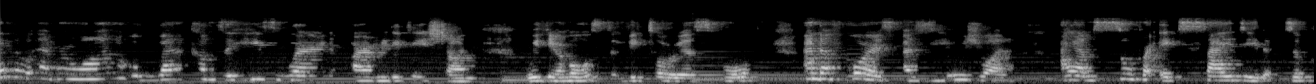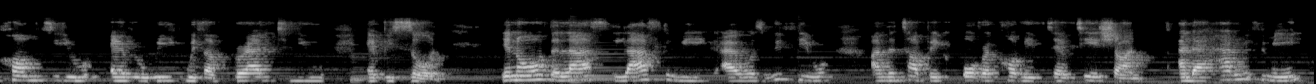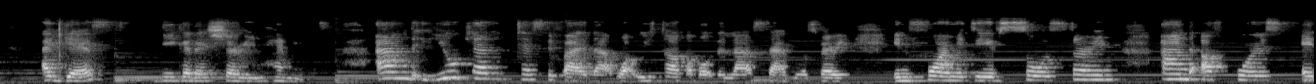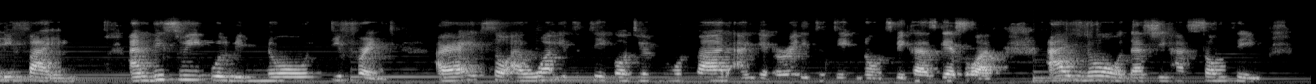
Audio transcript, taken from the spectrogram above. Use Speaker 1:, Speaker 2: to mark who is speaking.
Speaker 1: Hello, everyone. Welcome to His Word, our meditation with your host, Victorious Hope. And of course, as usual, I am super excited to come to you every week with a brand new episode. You know, the last last week I was with you on the topic overcoming temptation, and I had with me a guest Deaconess Shereen Hemmings. And you can testify that what we talked about the last time was very informative, soul stirring, and of course, edifying. And this week will be no different. All right. So I want you to take out your notepad and get ready to take notes because guess what? I know that she has something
